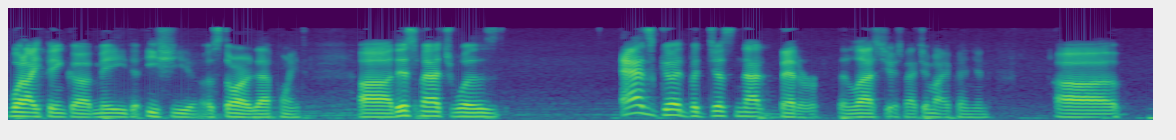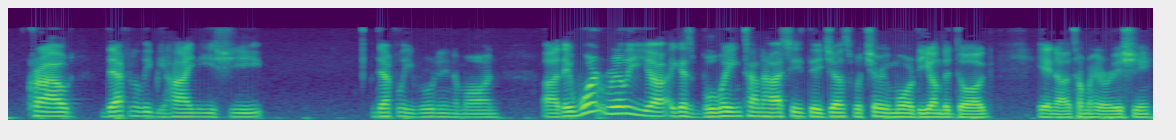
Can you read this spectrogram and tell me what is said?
what I think uh, made Ishii a star at that point. Uh, this match was as good, but just not better than last year's match, in my opinion. Uh, crowd definitely behind Ishii, definitely rooting him on. Uh, they weren't really, uh, I guess, booing Tanahashi. They just were cheering more the underdog in uh, Tomohiro Ishii.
